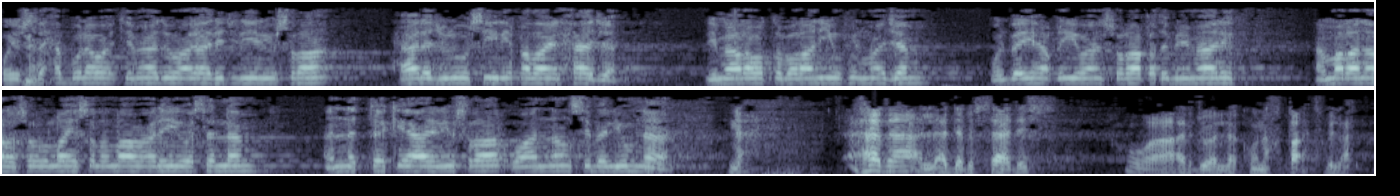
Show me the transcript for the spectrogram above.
ويستحب له اعتماده على رجله اليسرى حال جلوسه لقضاء الحاجة لما روى الطبراني في المعجم والبيهقي عن سراقة بن مالك أمرنا رسول الله صلى الله عليه وسلم أن نتكئ على اليسرى وأن ننصب اليمنى. نعم. هذا الأدب السادس وأرجو أن لا أكون أخطأت بالعقل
